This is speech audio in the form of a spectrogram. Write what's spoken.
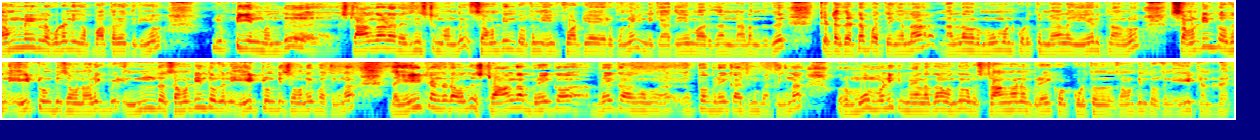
தமிழ்நெலில் கூட நீங்கள் பார்த்தாலே தெரியும் நிஃப்டியின் வந்து ஸ்ட்ராங்கான ரெசிஸ்டன் வந்து செவன்டீன் தௌசண்ட் எயிட் ஃபார்ட்டியாக இருக்குன்னு இன்றைக்கி அதே மாதிரி தான் நடந்தது. கிட்டத்தட்ட பார்த்திங்கன்னா நல்ல ஒரு மூவ்மெண்ட் கொடுத்து மேலே ஏறினாலும் seventeen thousand eight twenty seven வரைக்கும் போய் இந்த செவன்டீன் தௌசண்ட் எயிட் டுவெண்ட்டி செவனே பார்த்திங்கன்னா இந்த எயிட் ஹண்ட்ரடை வந்து ஸ்ட்ராங்காக பிரேக் பிரேக் ஆகும். எப்போ பிரேக் ஆச்சுன்னு பார்த்தீங்கன்னா ஒரு மூணு மணிக்கு மேலே தான் வந்து ஒரு ஸ்ட்ராங்கான பிரேக் அவுட் கொடுத்தது செவன்டீன் தௌசண்ட் எயிட் ஹண்ட்ரட்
